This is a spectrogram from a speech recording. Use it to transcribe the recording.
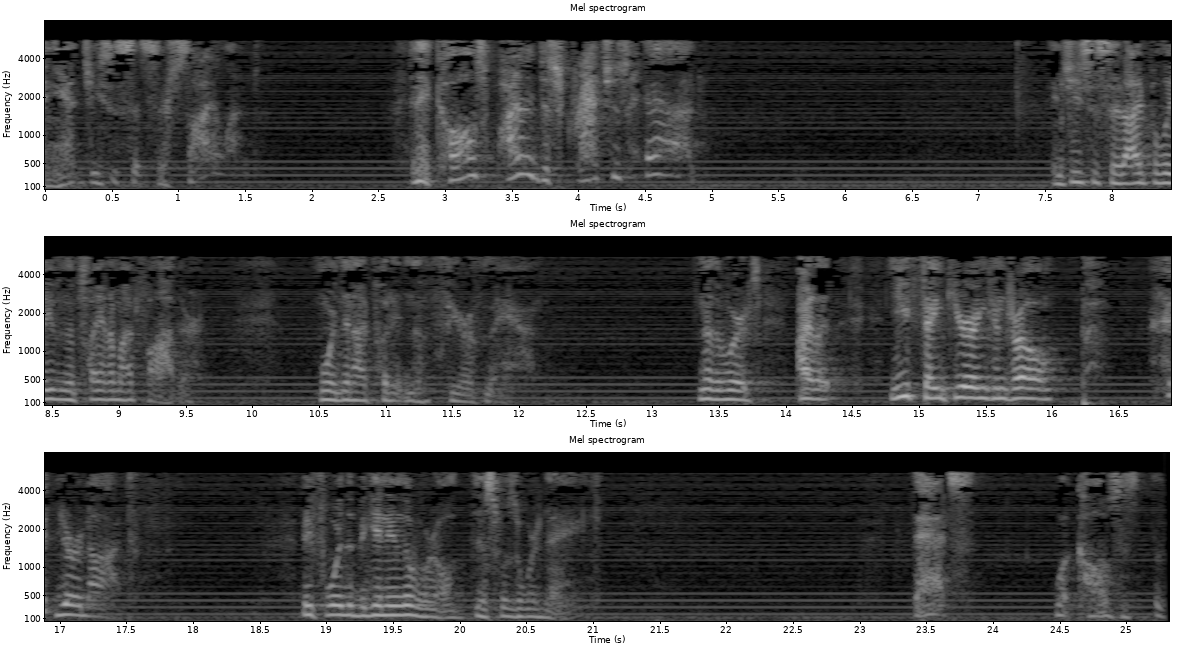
And yet Jesus sits there silent. And it caused Pilate to scratch his head. And Jesus said, I believe in the plan of my Father more than I put it in the fear of man. In other words, Pilate, you think you're in control? You're not. Before the beginning of the world, this was ordained. That's what causes the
